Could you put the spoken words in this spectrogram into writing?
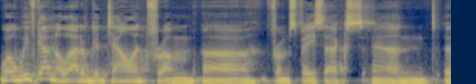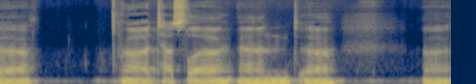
Well, we've gotten a lot of good talent from uh, from SpaceX and uh, uh, Tesla and uh, uh,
